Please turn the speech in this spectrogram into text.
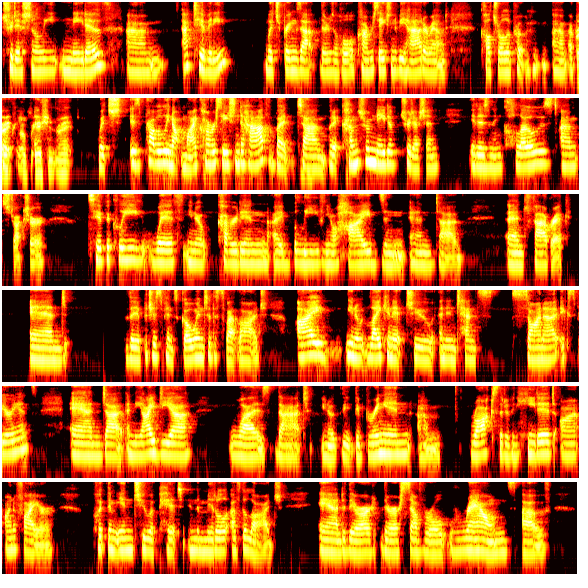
traditionally native um, activity, which brings up there's a whole conversation to be had around cultural appro- um, appropriation. Right, appropriation, right which is probably not my conversation to have, but mm-hmm. um, but it comes from Native tradition. It is an enclosed um, structure, typically with you know covered in, I believe, you know hides and and uh, and fabric, and the participants go into the sweat lodge. I you know liken it to an intense sauna experience, and uh, and the idea was that you know they, they bring in um, rocks that have been heated on, on a fire put them into a pit in the middle of the lodge and there are there are several rounds of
